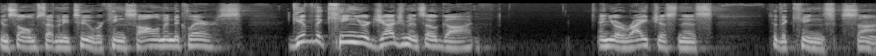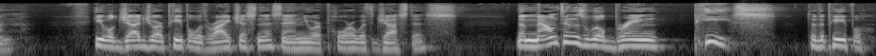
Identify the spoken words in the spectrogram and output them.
in Psalm 72 where King Solomon declares, Give the king your judgments, O God, and your righteousness to the king's son. He will judge your people with righteousness and your poor with justice. The mountains will bring peace to the people,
